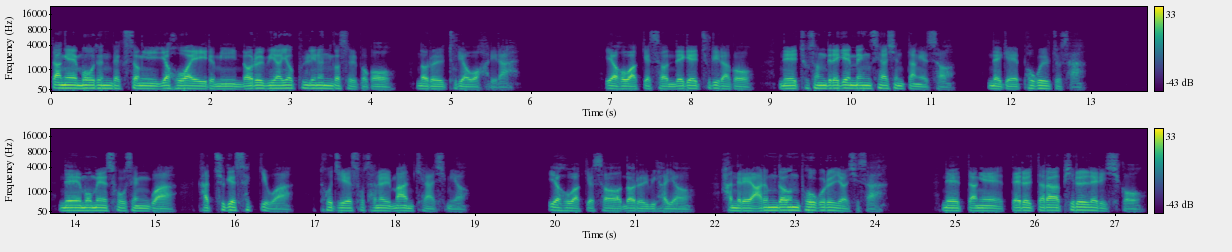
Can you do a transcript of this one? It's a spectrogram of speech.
땅의 모든 백성이 여호와의 이름이 너를 위하여 불리는 것을 보고 너를 두려워하리라. 여호와께서 내게 주리라고 내 조상들에게 맹세하신 땅에서 내게 복을 주사 내 몸의 소생과 가축의 새끼와 토지의 소산을 많게 하시며 여호와께서 너를 위하여 하늘의 아름다운 보고를 여시사. 내 땅에 때를 따라 비를 내리시고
